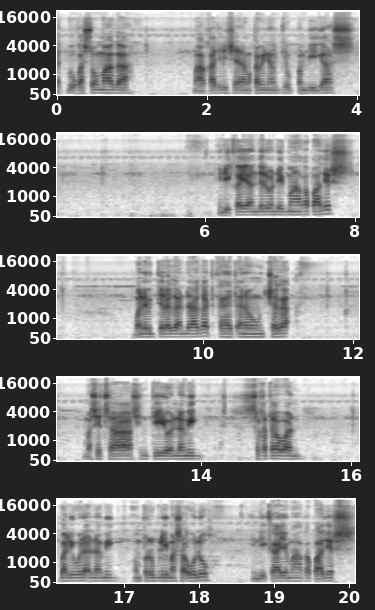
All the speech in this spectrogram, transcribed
At bukas sa umaga, makakadilid siya naman kami ng pambigas. Hindi kaya ang dalawang dive mga kapaders. Malamig talaga ang dagat kahit anong tiyaga. Masit sa sentido ang lamig sa katawan. Baliwala ang lamig. Ang problema sa ulo. Hindi kaya mga kapaders.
